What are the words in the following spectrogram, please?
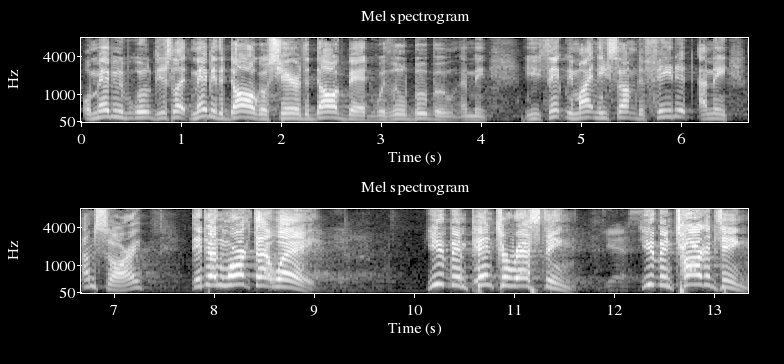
Or maybe we'll just let, maybe the dog will share the dog bed with little boo-boo. I mean, you think we might need something to feed it? I mean, I'm sorry. It doesn't work that way. You've been Pinteresting. You've been targeting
